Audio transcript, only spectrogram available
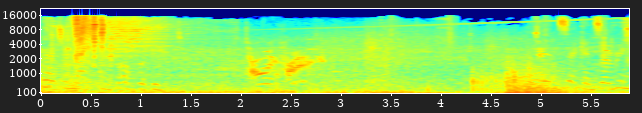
Catching myself off a bit. Throwing frag. Ten seconds, a ring.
